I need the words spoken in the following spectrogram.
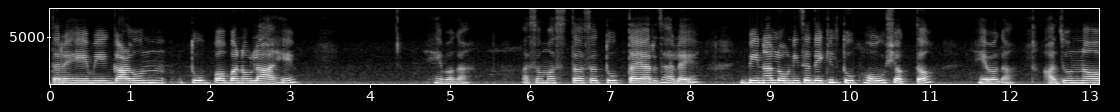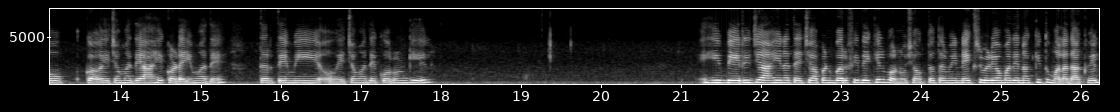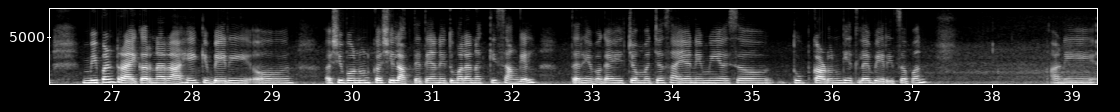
तर हे मी गाळून तूप बनवलं आहे. हे बघा असं मस्त असं तूप तयार झालं आहे बिना लोणीचं देखील तूप होऊ शकतं. हे बघा अजून क याच्यामध्ये आहे कढईमध्ये. तर ते मी याच्यामध्ये करून घेईल. ही बेरी जी आहे ना त्याची आपण बर्फी देखील बनवू शकतो. तर मी नेक्स्ट व्हिडिओमध्ये नक्की तुम्हाला दाखवेल. मी पण ट्राय करणार आहे की बेरी अशी बनवून कशी लागते ते आणि तुम्हाला नक्कीच सांगेल. तर हे बघा हे चम्मचच्या साह्याने मी असं तूप काढून घेतलं आहे बेरीचं पण. आणि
